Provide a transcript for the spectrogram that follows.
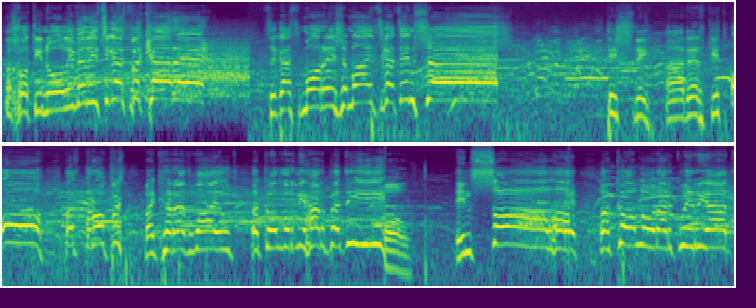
Yn chodi nôl i fyny, tygaeth Bacare! Tygaeth Morris ymlaen, tygaeth Insel! Disney ar ergyd. O! Oh, Mae Roberts! Mae'n cyrraedd Wild, y golwr ni harbed i! Bol. Un sol Y golwr ar gwiriad.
